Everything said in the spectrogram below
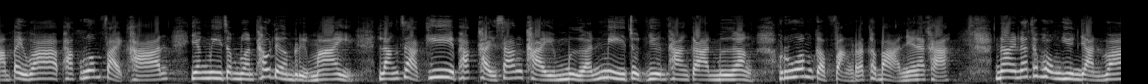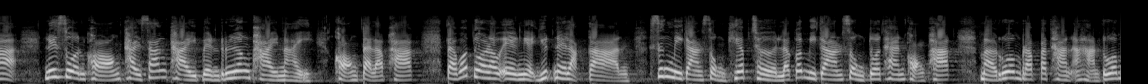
ามไปว่าพักร่วมฝ่ายค้านยังมีจำนวนเท่าเดิมหรือไม่ หลังจากที่พักไทยสร้างไทยเหมือนมีจุดยืนทางการเมือง ร่วมกับฝั่งรัฐบาลเนี่ยนะคะ นายนัทพงศ์ยืนยันว่า ในส่วนของไทยสร้างไทยเป็นเรื่องภายในของแต่ละพัก แต่ว่าตัวเราเองเนี่ยยึดในหลักการ ซึ่งมีการส่งเทียบเชิญ แล้วก็มีการส่งตัวแทนของพักมาร่วมรับประทานอาหารร่วม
